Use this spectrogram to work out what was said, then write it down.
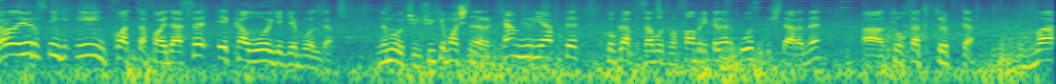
Koronavirusning eng katta foydasi ekologiyaga bo'ldi. Nima uchun? Chunki mashinalar kam yuryapti ko'plab zavod va fabrikalar o'z ishlarini to'xtatib turibdi. Va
